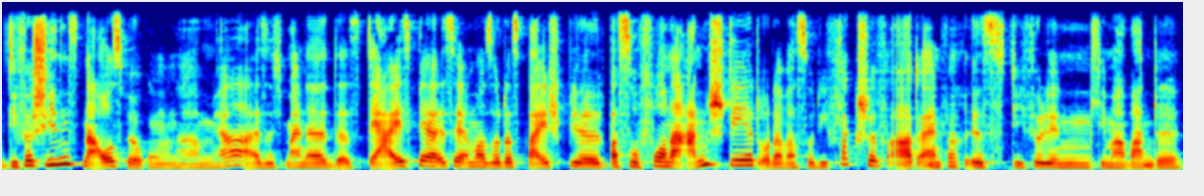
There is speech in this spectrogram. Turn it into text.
die verschiedensten Auswirkungen haben. Ja, also ich meine, das, der Eisbär ist ja immer so das Beispiel, was so vorne ansteht oder was so die Flaggschiffart einfach ist, die für den Klimawandel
